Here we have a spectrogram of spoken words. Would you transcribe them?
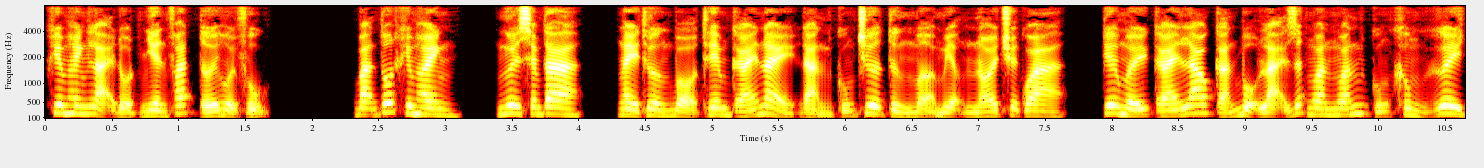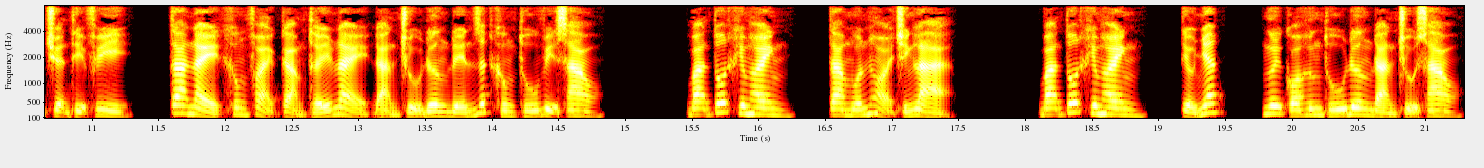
khiêm hành lại đột nhiên phát tới hồi phục. Bạn tốt khiêm hành, ngươi xem ta, ngày thường bỏ thêm cái này đàn cũng chưa từng mở miệng nói chuyện qua, kia mấy cái lao cán bộ lại rất ngoan ngoãn cũng không gây chuyện thị phi, ta này không phải cảm thấy này đàn chủ đương đến rất không thú vị sao. Bạn tốt khiêm hành, ta muốn hỏi chính là, bạn tốt khiêm hành, tiểu nhất, ngươi có hứng thú đương đàn chủ sao?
